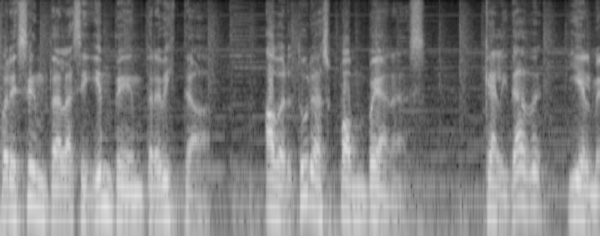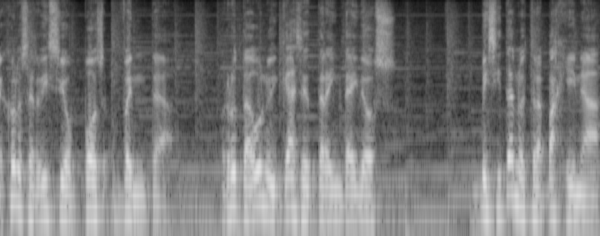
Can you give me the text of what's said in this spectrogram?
presenta la siguiente entrevista. Aberturas Pampeanas. Calidad y el mejor servicio postventa. Ruta 1 y calle 32. Visita nuestra página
